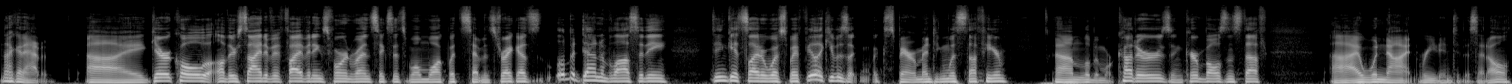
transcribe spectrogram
Not going to happen. Uh, Gerrit Cole, other side of it, five innings, four earned runs, six hits, one walk, but seven strikeouts. A little bit down in velocity. Didn't get slider whiffs, but I feel like he was like, experimenting with stuff here. Um, a little bit more cutters and curveballs and stuff. Uh, I would not read into this at all.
